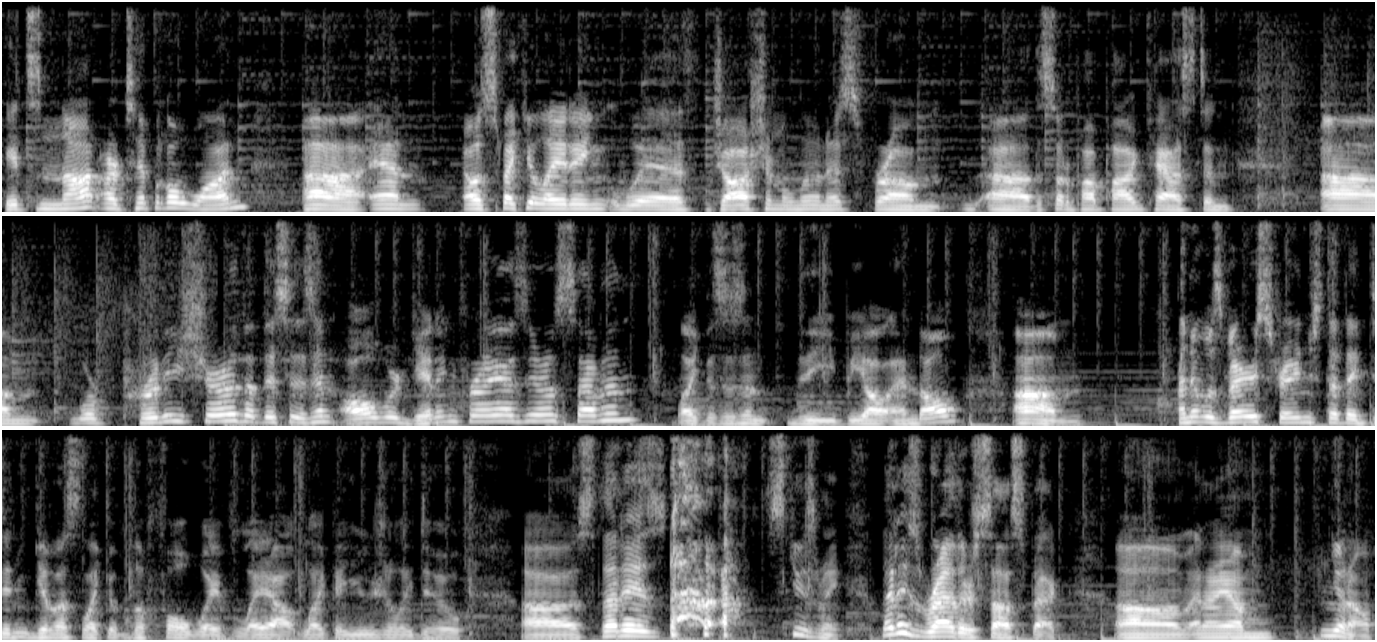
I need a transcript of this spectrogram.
It's not our typical one, uh, and I was speculating with Josh and Malunis from uh, the SO-DO POP podcast, and um, we're pretty sure that this isn't all we're getting for AI07. Like, this isn't the be-all, end-all. Um, and it was very strange that they didn't give us, like, the full wave layout like they usually do. Uh, so that is, excuse me, that is rather suspect. Um, and I am you know,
